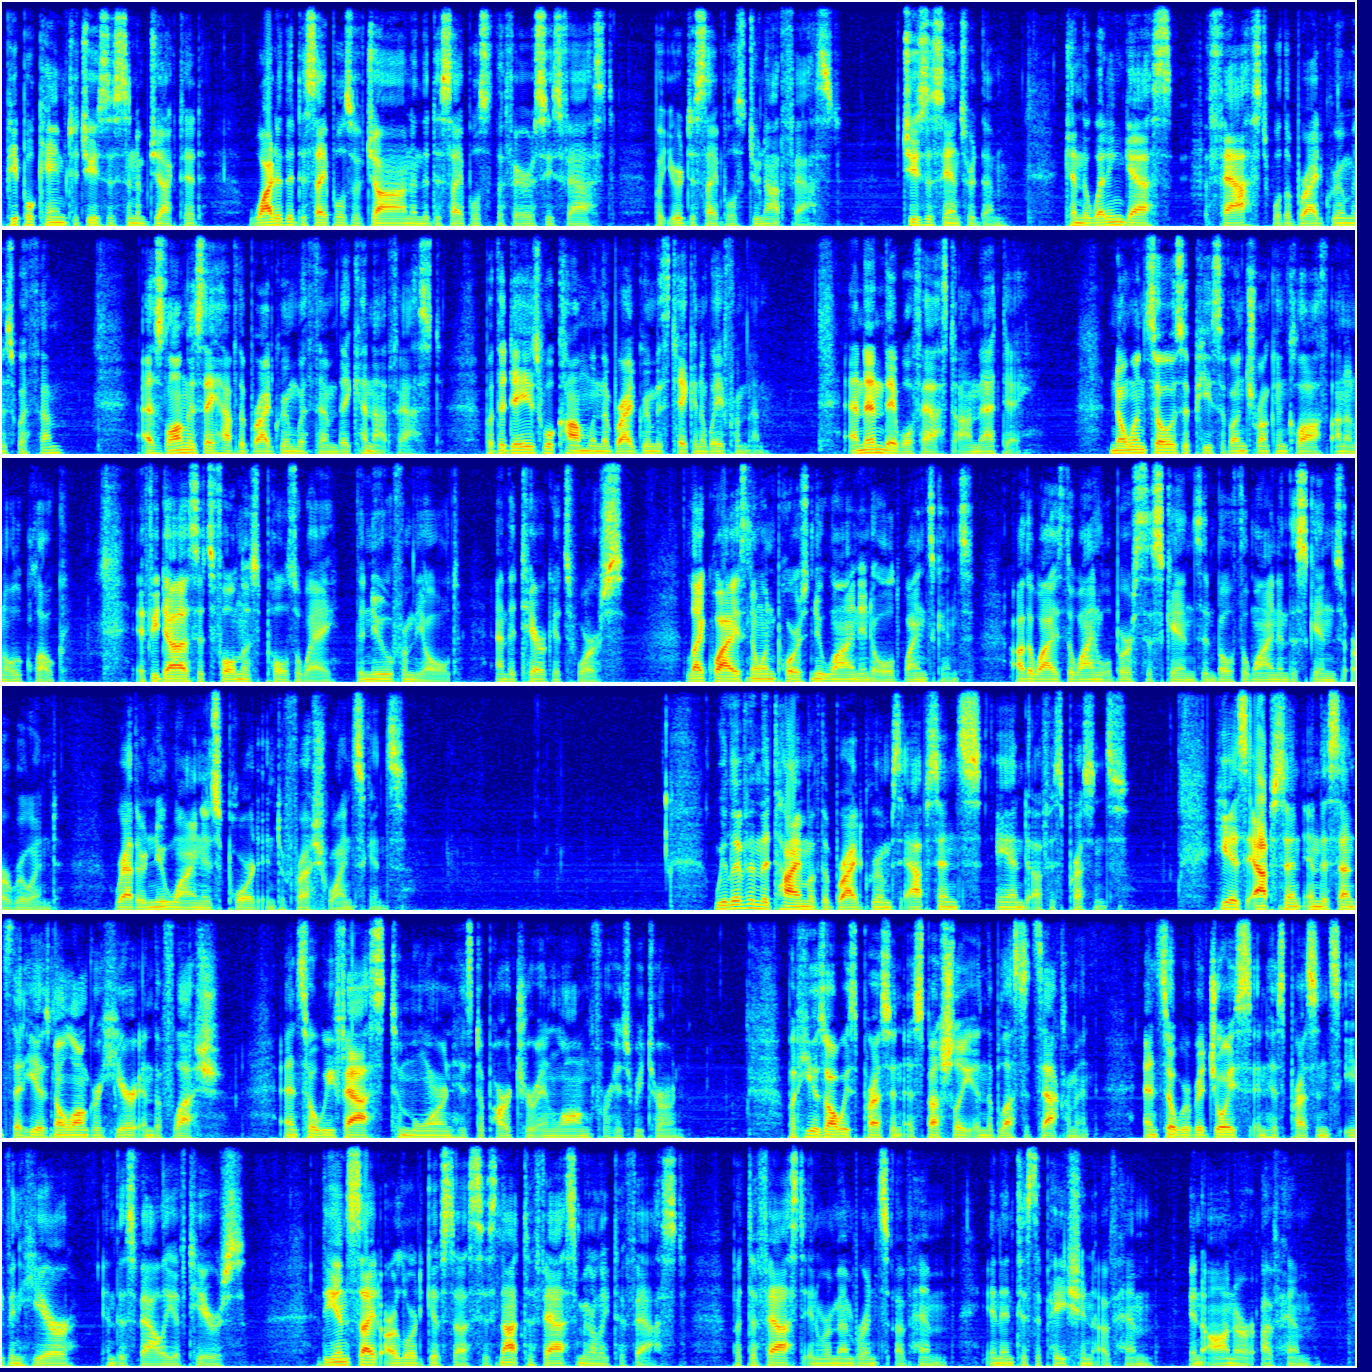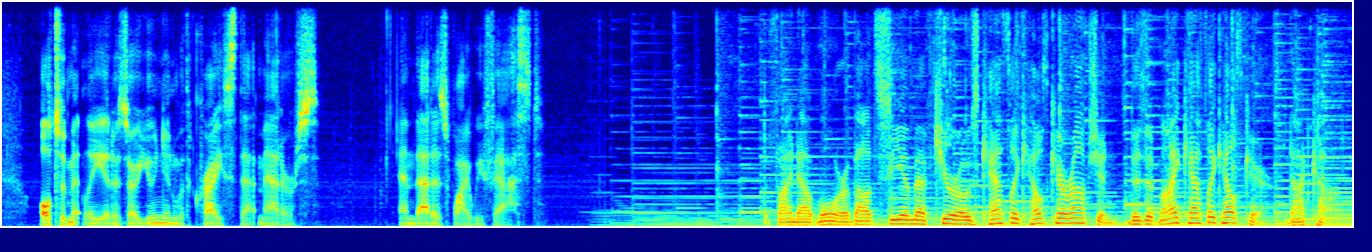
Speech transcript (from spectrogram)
People came to Jesus and objected, Why do the disciples of John and the disciples of the Pharisees fast, but your disciples do not fast? Jesus answered them, Can the wedding guests fast while the bridegroom is with them? As long as they have the bridegroom with them, they cannot fast. But the days will come when the bridegroom is taken away from them, and then they will fast on that day. No one sews a piece of unshrunken cloth on an old cloak. If he does, its fullness pulls away the new from the old, and the tear gets worse. Likewise, no one pours new wine into old wineskins. Otherwise, the wine will burst the skins, and both the wine and the skins are ruined. Rather, new wine is poured into fresh wineskins. We live in the time of the bridegroom's absence and of his presence. He is absent in the sense that he is no longer here in the flesh, and so we fast to mourn his departure and long for his return. But he is always present, especially in the Blessed Sacrament, and so we rejoice in his presence even here in this valley of tears. The insight our Lord gives us is not to fast merely to fast, but to fast in remembrance of him in anticipation of Him, in honor of Him. Ultimately, it is our union with Christ that matters, and that is why we fast. To find out more about CMF Curo's Catholic healthcare option, visit mycatholichealthcare.com.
